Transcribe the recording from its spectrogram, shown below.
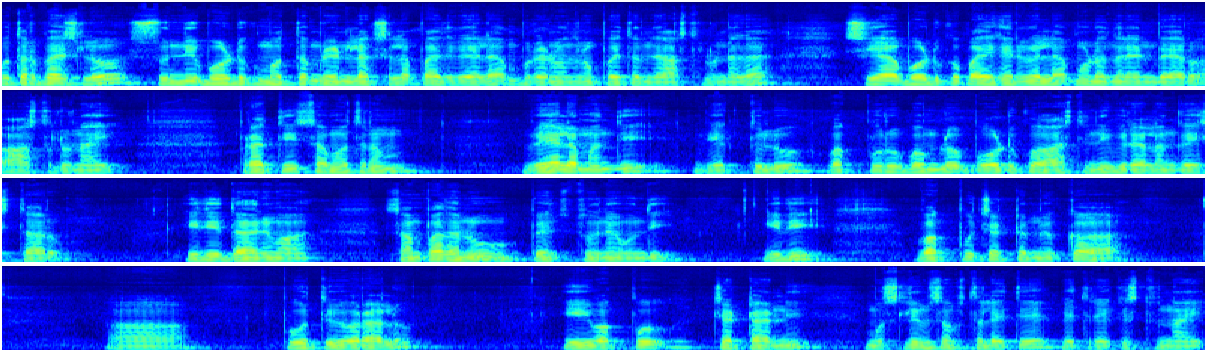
ఉత్తరప్రదేశ్లో సున్నీ బోర్డుకు మొత్తం రెండు లక్షల పదివేల రెండు వందల ముప్పై తొమ్మిది ఆస్తులు ఉండగా షియా బోర్డుకు పదిహేను వేల మూడు వందల ఎనభై ఆరు ఆస్తులున్నాయి. ప్రతి సంవత్సరం వేల మంది వ్యక్తులు వక్ఫ్ రూపంలో బోర్డుకు ఆస్తిని విరాళంగా ఇస్తారు ఇది దాని సంపదను పెంచుతూనే ఉంది. ఇది వక్ఫ్ చట్టం యొక్క పూర్తి వివరాలు. ఈ వక్ఫ్ చట్టాన్ని ముస్లిం సంస్థలు అయితే వ్యతిరేకిస్తున్నాయి.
